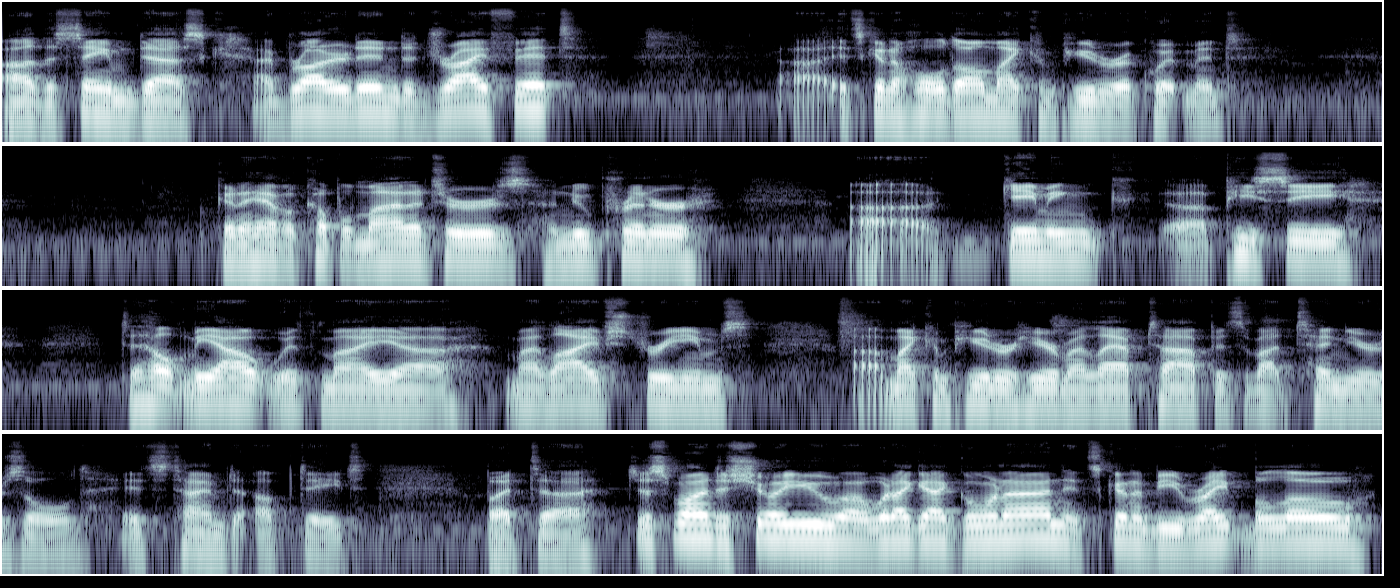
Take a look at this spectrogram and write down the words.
uh, the same desk. I brought it in to dry fit. Uh, it's going to hold all my computer equipment. Going to have a couple monitors, a new printer, uh, gaming uh, PC to help me out with my uh, my live streams. Uh, my computer here, my laptop, is about 10 years old. It's time to update. But uh, just wanted to show you uh, what I got going on. It's going to be right below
